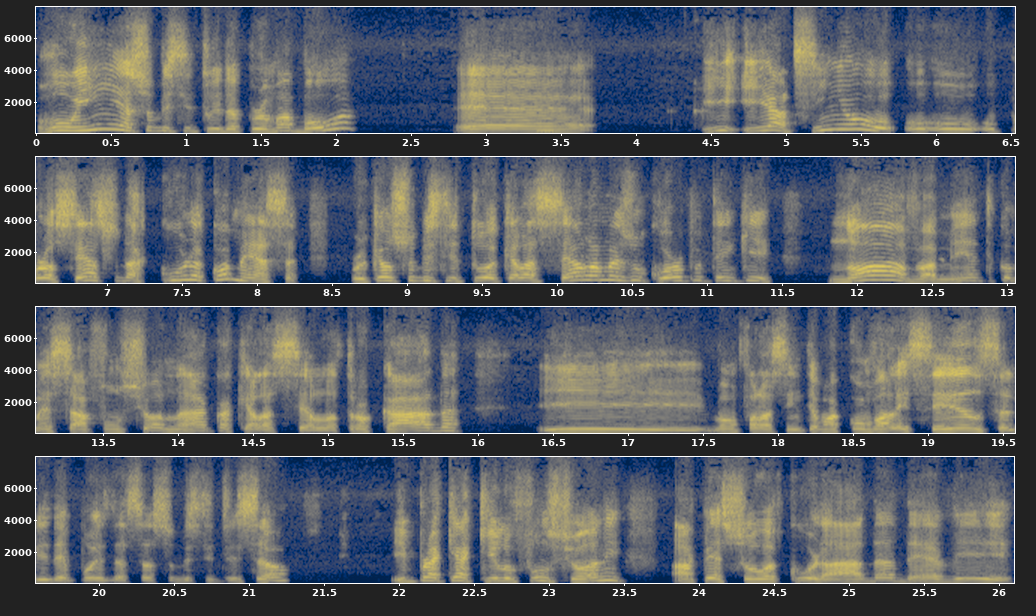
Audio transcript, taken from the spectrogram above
ruim é substituída por uma boa, é, e, e, assim o, o, o processo da cura começa, porque eu substituo aquela célula, mas o corpo tem que novamente começar a funcionar com aquela célula trocada, e, vamos falar assim, ter uma convalescença ali depois dessa substituição. E para que aquilo funcione, a pessoa curada deve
